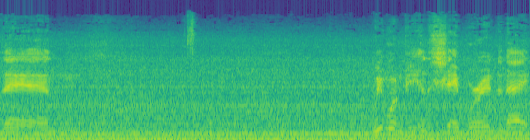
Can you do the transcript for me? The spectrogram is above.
then we wouldn't be in the shape we're in today.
